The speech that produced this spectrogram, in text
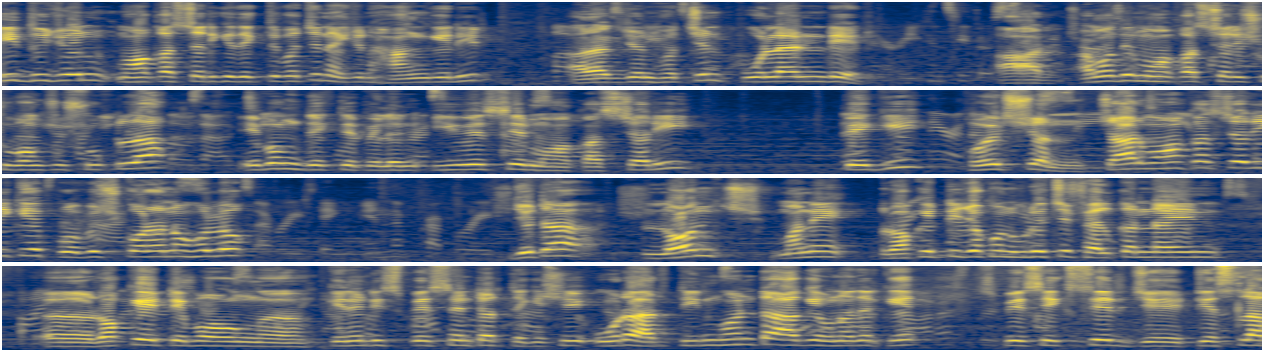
এই দুজন মহাকাশচারীকে দেখতে পাচ্ছেন, একজন হাঙ্গেরির আর একজন হচ্ছেন পোল্যান্ডের। আর আমাদের মহাকাশচারী শুভাংশু শুক্লা এবং দেখতে পেলেন ইউএসএর মহাকাশচারী পেগি হোয়েটসন। চার মহাকাশচারীকে প্রবেশ করানো হলো। যেটা লঞ্চ মানে রকেটটি যখন উড়েছে ফ্যালকন নাইন রকেট এবং কেনেডি স্পেস সেন্টার থেকে, সেই ওড়ার তিন ঘণ্টা আগে ওনাদেরকে স্পেস এক্সের যে টেসলা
